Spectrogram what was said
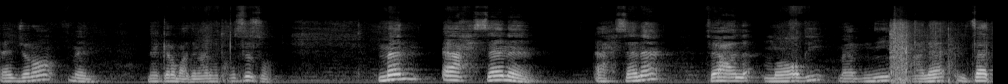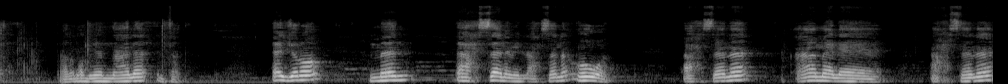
أجرى من. نكره بعد معرفة تخصصها من أحسن؟ أحسن فعل ماضي مبني على الفتح. فعل ماضي مبني على الفتح. أجرى من أحسن من أحسن هو. أحسن عملا. أحسن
